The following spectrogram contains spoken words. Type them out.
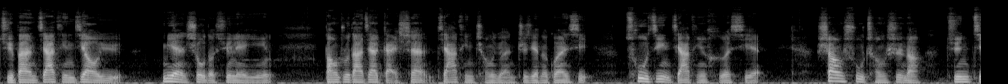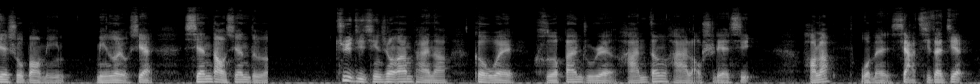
举办家庭教育面授的训练营，帮助大家改善家庭成员之间的关系，促进家庭和谐。上述城市呢均接受报名，名额有限，先到先得。具体行程安排呢，各位和班主任韩登海老师联系。好了。我们下期再见。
